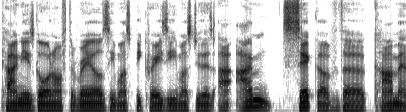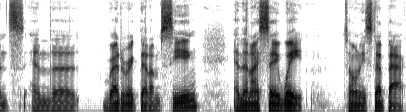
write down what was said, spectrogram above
Kanye's going off the rails. He must be crazy. He must do this. I, I'm sick of the comments and the rhetoric that I'm seeing. And then I say, wait, Tony, step back.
